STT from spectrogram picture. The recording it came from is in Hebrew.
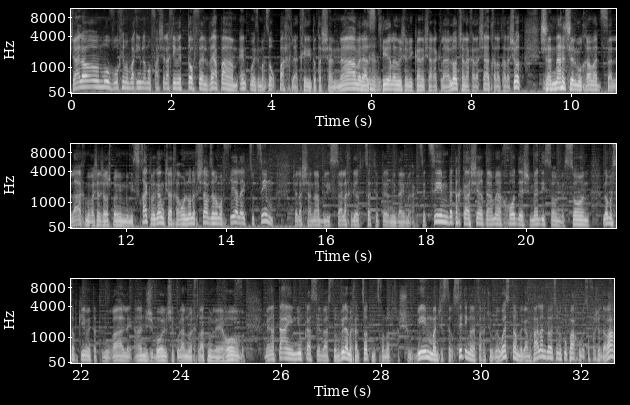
שלום וברוכים הבאים למופע של אחי וטופל, והפעם אין כמו איזה מחזור פח להתחיל איתו את השנה ולהזכיר לנו שמכאן אפשר רק לעלות, שנה חדשה, התחלות חדשות, שנה של מוחמד סלאח, מבשל שלוש פעמים במשחק, וגם כשהאחרון לא נחשב זה לא מפריע להקצוצים של השנה בלי סלאח להיות קצת יותר מדי מעקצצים, בטח כאשר טעמי החודש, מדיסון וסון לא מספקים את התמורה לאנג' בול שכולנו החלטנו לאהוב. בינתיים ניוקאסל ואסטון וילה מחלצות ניצחונות חשובים, מנצ'סטר סיטי מנצחת שוב בווסטהאם וגם הלנד לא יוצא מקופח ובסופו של דבר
